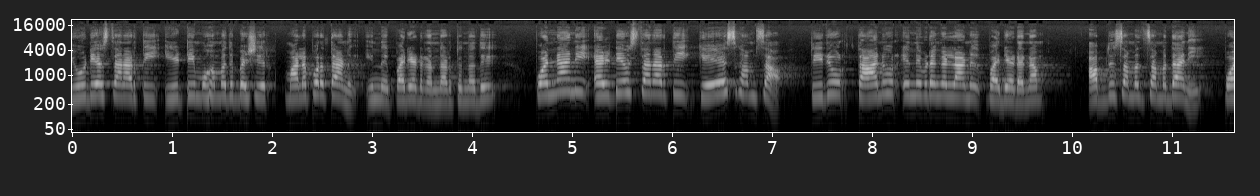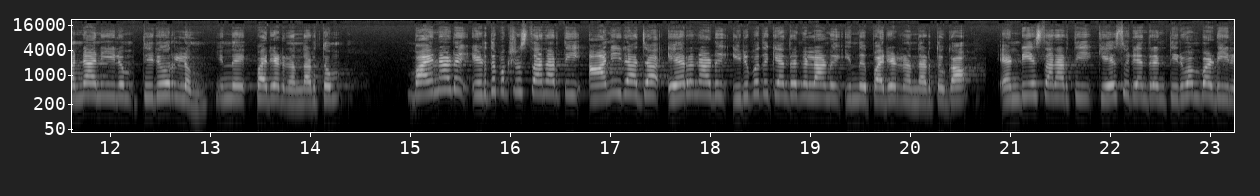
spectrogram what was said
യു ഡി എഫ് സ്ഥാനാർത്ഥി ഇ ടി മുഹമ്മദ് ബഷീർ മലപ്പുറത്താണ് ഇന്ന് പര്യടനം നടത്തുന്നത്. പൊന്നാനി എൽ ഡി എഫ് സ്ഥാനാർത്ഥി കെ എസ് ഹംസ തിരൂർ താനൂർ എന്നിവിടങ്ങളിലാണ് പര്യടനം. അബ്ദുസമദ് സമദാനി പൊന്നാനിയിലും തിരൂരിലും ഇന്ന് പര്യടനം നടത്തും. വയനാട് ഇടതുപക്ഷ സ്ഥാനാർത്ഥി ആനി രാജ ഏറനാട് ഇരുപത് കേന്ദ്രങ്ങളിലാണ് ഇന്ന് പര്യടനം നടത്തുക. എൻ ഡി എ സ്ഥാനാർത്ഥി കെ സുരേന്ദ്രൻ തിരുവമ്പാടിയിൽ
